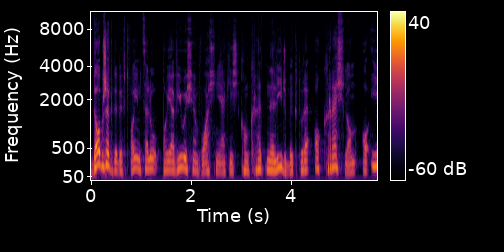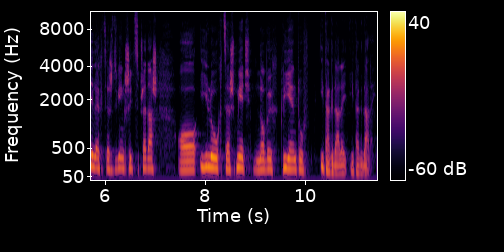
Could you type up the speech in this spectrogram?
Dobrze, gdyby w Twoim celu pojawiły się właśnie jakieś konkretne liczby, które określą, o ile chcesz zwiększyć sprzedaż, o ilu chcesz mieć nowych klientów itd. Tak itd. Tak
